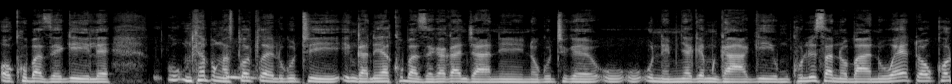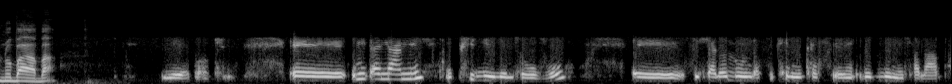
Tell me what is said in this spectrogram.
okhubazekile. Mhlawumbe ungasixoxela ukuthi ingane yakhubazeka kanjani nokuthi ke uneminyaka emingaki umkhulisa nobani wedwa ukhona ubaba? Eh umntanami uphilile Ndlovu. Eh sihlalo lunda sichemical sekulungisa lapho.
